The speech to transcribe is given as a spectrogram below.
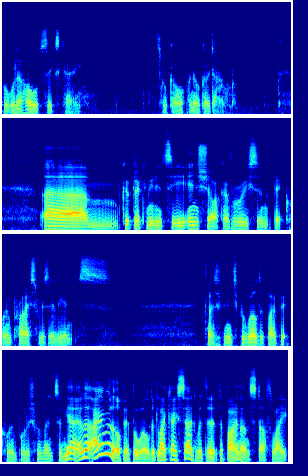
but will it hold 6k? It'll go up and it'll go down. Um, crypto community in shock over recent Bitcoin price resilience. Collective community bewildered by Bitcoin bullish momentum. Yeah, I am a little bit bewildered. Like I said with the, the Binance stuff, like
